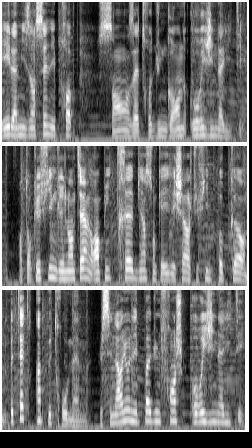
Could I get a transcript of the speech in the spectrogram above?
et la mise en scène est propre sans être d'une grande originalité. En tant que film, Green Lantern remplit très bien son cahier des charges du film Popcorn, peut-être un peu trop même. Le scénario n'est pas d'une franche originalité,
